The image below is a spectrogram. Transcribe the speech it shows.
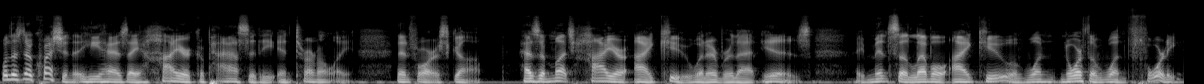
well, there's no question that he has a higher capacity internally than Forrest Gump, has a much higher IQ, whatever that is, a Mensa level IQ of one north of 140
